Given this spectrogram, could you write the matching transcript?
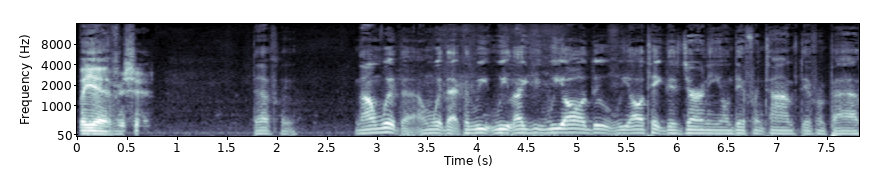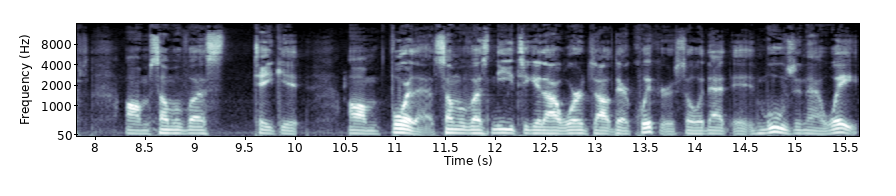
but yeah, for sure. Definitely. No, I'm with that. I'm with that because we, we like we all do. We all take this journey on different times, different paths. Um, some of us take it um for that. Some of us need to get our words out there quicker so that it moves in that way.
